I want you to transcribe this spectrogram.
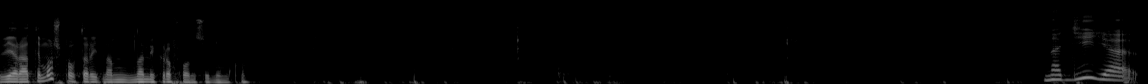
Віра. А ти можеш повторити нам на мікрофон цю думку? Надія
